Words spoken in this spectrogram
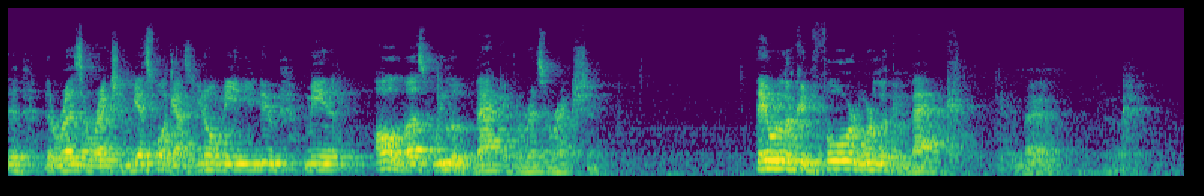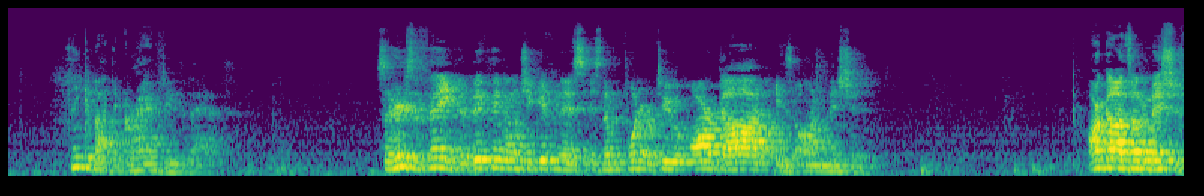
the, the resurrection. And guess what, guys? You know what me and you do? Me and all of us, we look back at the resurrection. They were looking forward, we're looking back. Amen. Think about the gravity of that. So here's the thing the big thing I want you to get from this is number point number two our God is on mission. Our God's on a mission.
